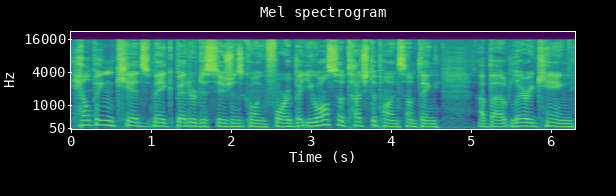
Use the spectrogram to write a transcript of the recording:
helping kids make better decisions going forward, but you also touched upon something about Larry King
